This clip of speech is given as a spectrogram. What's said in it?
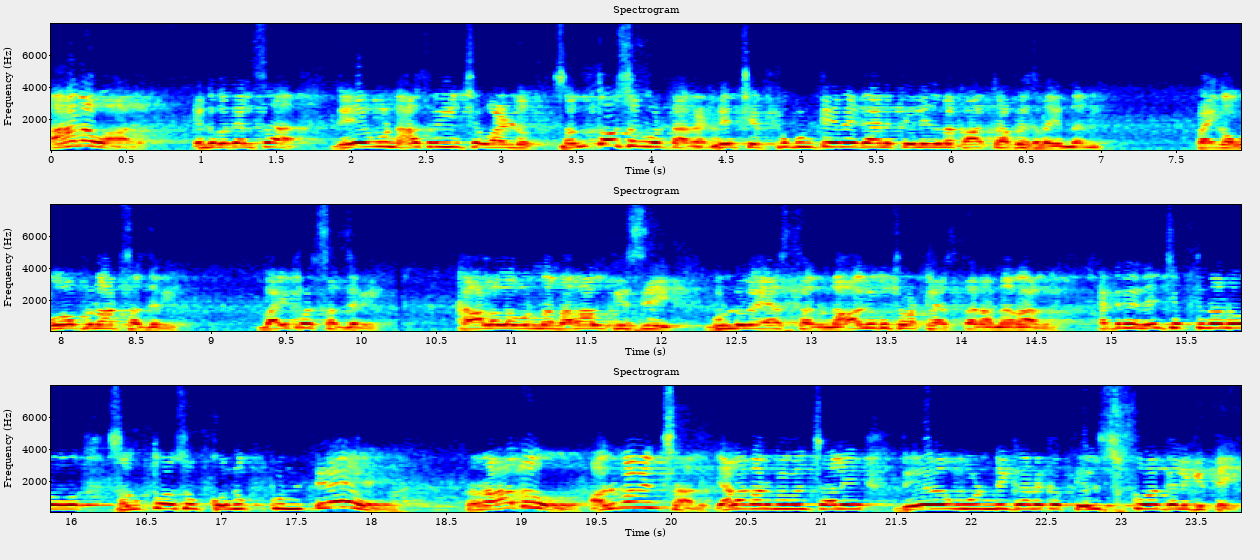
ఆనవాలు. ఎందుకో తెలుసా? దేవుణ్ణి ఆశ్రయించే వాళ్ళు సంతోషంగా ఉంటారండి. నేను చెప్పుకుంటేనే కానీ తెలియదు నాకు హార్ట్ ఆపరేషన్ అయిందని. పైగా open heart surgery bypass surgery. కాళ్ళలో ఉన్న నరాలు తీసి గుండులో వేస్తారు నాలుగు చోట్ల వేస్తారు ఆ నరాలు. అంటే నేనేం చెప్తున్నాను? సంతోషం కొనుక్కుంటే రాదు. అనుభవించాలి. ఎలాగ అనుభవించాలి? దేవుణ్ణి గనక తెలుసుకోగలిగితే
